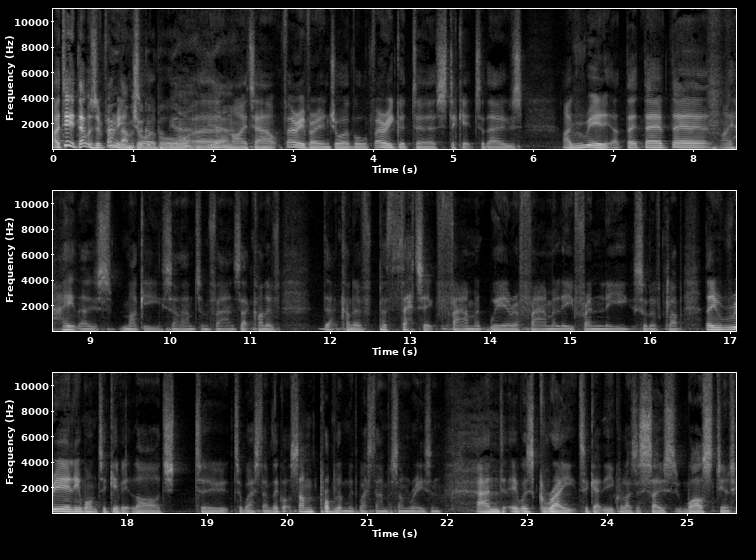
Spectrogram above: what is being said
I did. That was a very that was a good- enjoyable yeah, uh, yeah. night out. Very, very enjoyable. Very good to stick it to those. I really, they're, they're, they're I hate those muggy Southampton fans. That kind of, that kind of pathetic fam. We're a family-friendly sort of club. They really want to give it large to to West Ham. They've got some problem with West Ham for some reason, and it was great to get the equaliser. So whilst you know to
